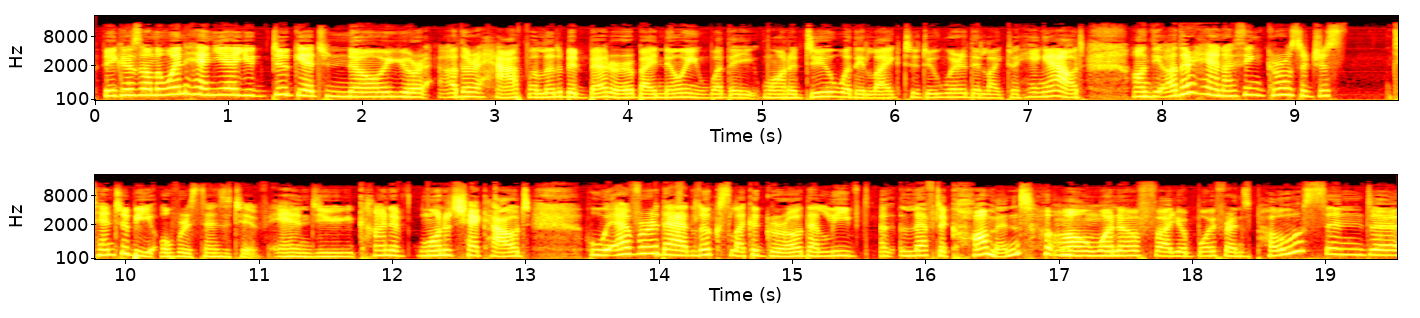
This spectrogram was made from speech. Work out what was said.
because on the one hand, yeah, you do get to know your other half a little bit better by knowing what they want to do, what they like to do, where they like to hang out. On the other hand, I think girls are just tend to be oversensitive and you kind of want to check out whoever that looks like a girl that left, uh, left a comment mm -hmm. on one of uh, your boyfriend's posts and uh,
